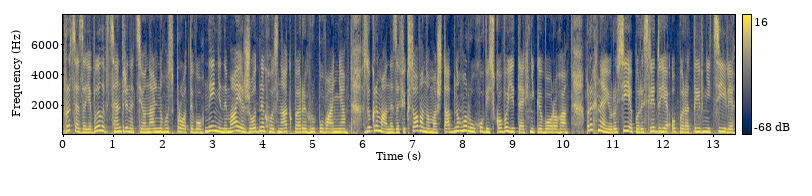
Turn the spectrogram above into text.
Про це заявили в Центрі національного спротиву. Нині немає жодних ознак перегрупування. Зокрема, не зафіксовано масштабного руху військової техніки ворога. Брехнею Росія переслідує оперативні цілі,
